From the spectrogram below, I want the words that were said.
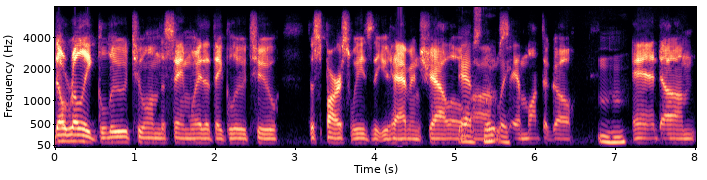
they'll really glue to them the same way that they glue to the sparse weeds that you have in shallow, absolutely. Um, say a month ago. Mm-hmm. And um,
